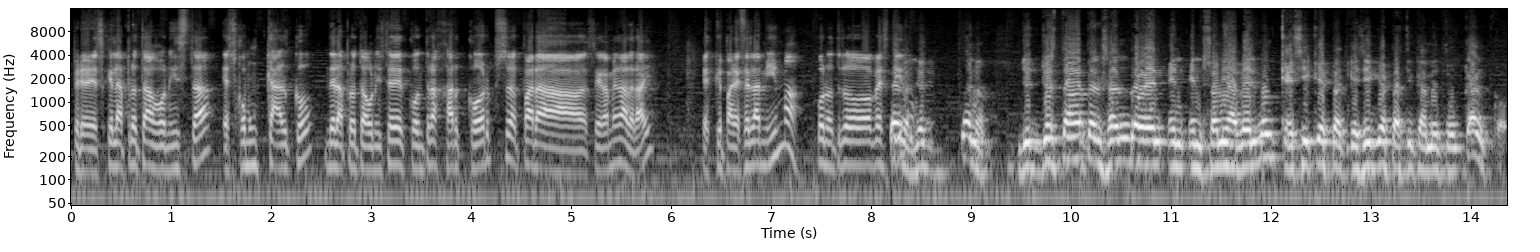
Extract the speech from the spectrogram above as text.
pero es que la protagonista es como un calco de la protagonista de Contra Hard Corps para Sega Mega Drive. Es que parece la misma, con otro vestido. Bueno, yo, bueno, yo, yo estaba pensando en, en, en Sonia Belmont, que sí que, es, que sí que es prácticamente un calco.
